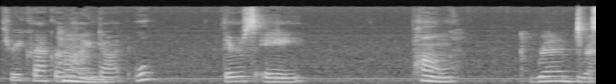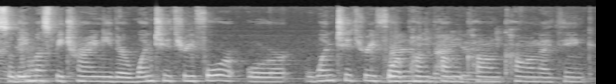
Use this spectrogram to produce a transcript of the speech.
Three crack or Pung. nine dot. Oh, there's a pung. Red dragon. So they must be trying either one, two, three, four, or one, two, three, four, Red pung, pung, dragon. kong, kong. I think.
